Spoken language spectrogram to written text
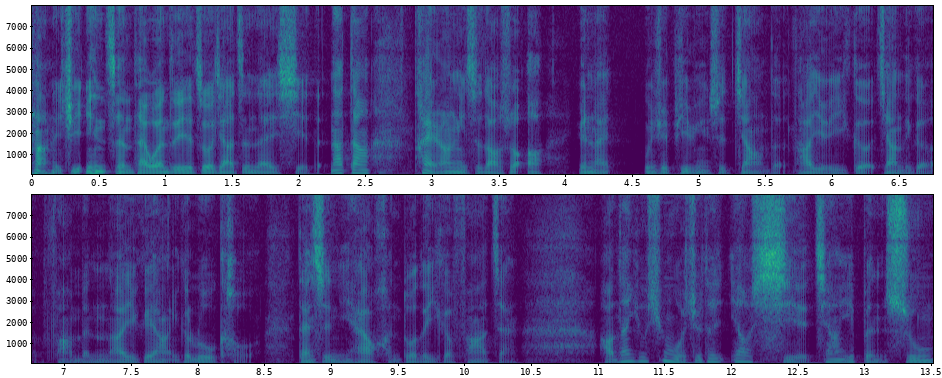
让你去印证台湾这些作家正在写的。那当然，他也让你知道说哦，原来。文学批评是这样的，它有一个这样的一个法门啊，一个样一个入口，但是你还有很多的一个发展。好，那尤其，我觉得要写这样一本书，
